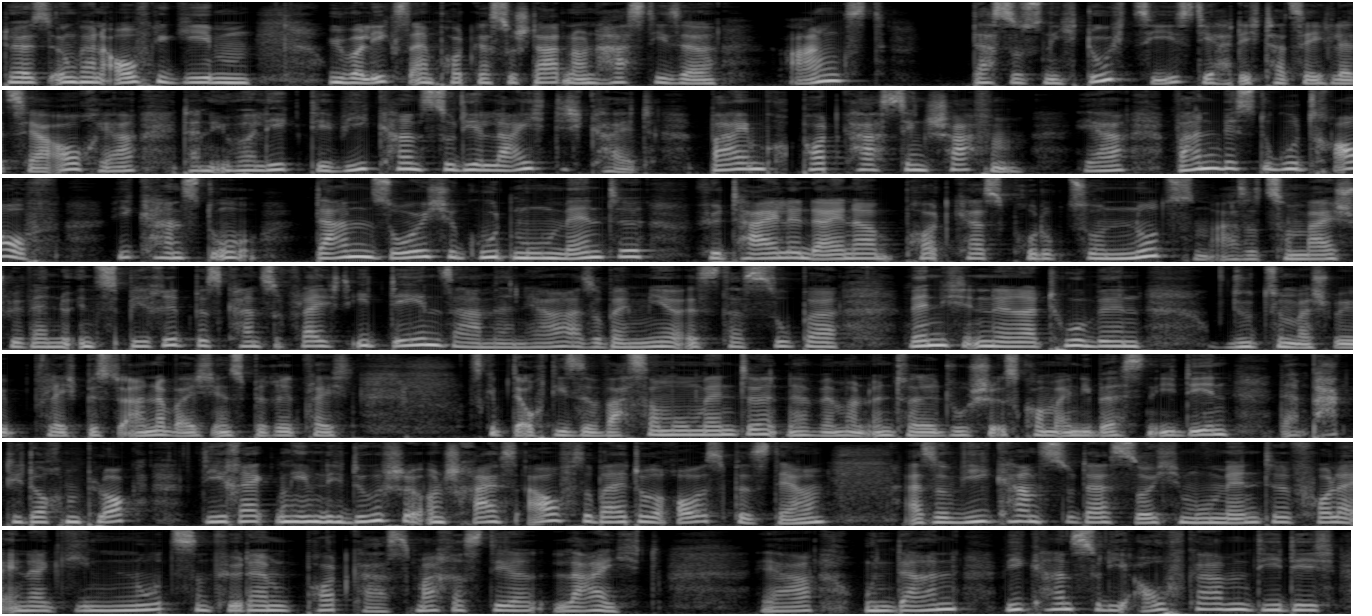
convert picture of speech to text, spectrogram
du hast irgendwann aufgegeben, überlegst einen Podcast zu starten und hast diese Angst, dass du es nicht durchziehst, die hatte ich tatsächlich letztes Jahr auch, ja, dann überleg dir, wie kannst du dir Leichtigkeit beim Podcasting schaffen? Ja, wann bist du gut drauf? Wie kannst du dann solche guten Momente für Teile deiner Podcast-Produktion nutzen. Also zum Beispiel, wenn du inspiriert bist, kannst du vielleicht Ideen sammeln. Ja, also bei mir ist das super, wenn ich in der Natur bin. Du zum Beispiel, vielleicht bist du anderweitig inspiriert, vielleicht es gibt ja auch diese Wassermomente, ne, wenn man unter der Dusche ist, kommen einem die besten Ideen. Dann pack dir doch einen Block direkt neben die Dusche und schreib's auf, sobald du raus bist, ja. Also wie kannst du das, solche Momente voller Energie nutzen für deinen Podcast? Mach es dir leicht. Ja, und dann, wie kannst du die Aufgaben, die dich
